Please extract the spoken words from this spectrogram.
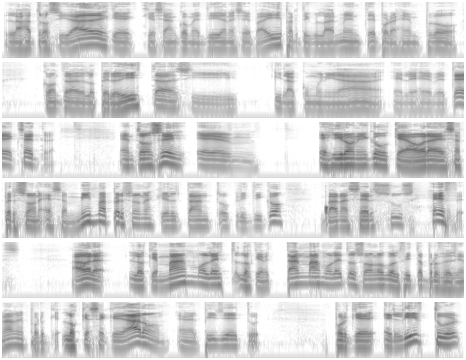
las atrocidades que, que, se han cometido en ese país, particularmente, por ejemplo, contra de los periodistas y, y la comunidad LGBT, etcétera. Entonces, eh, es irónico que ahora esas personas, esas mismas personas que él tanto criticó, van a ser sus jefes. Ahora, lo que más molesto, los que están más molestos son los golfistas profesionales, porque los que se quedaron en el PGA Tour, porque el Live Tour,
